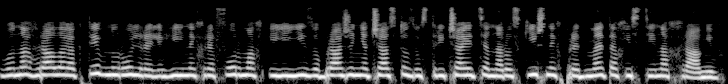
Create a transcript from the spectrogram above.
Вона грала активну роль в релігійних реформах і її зображення часто зустрічається на розкішних предметах і стінах храмів.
